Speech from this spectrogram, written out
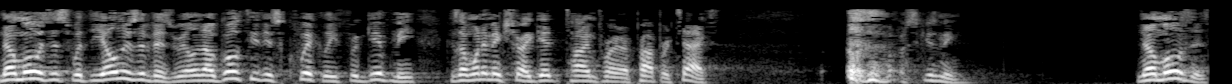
Now Moses with the elders of Israel, and I'll go through this quickly, forgive me, because I want to make sure I get time for a proper text. Excuse me. Now Moses,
